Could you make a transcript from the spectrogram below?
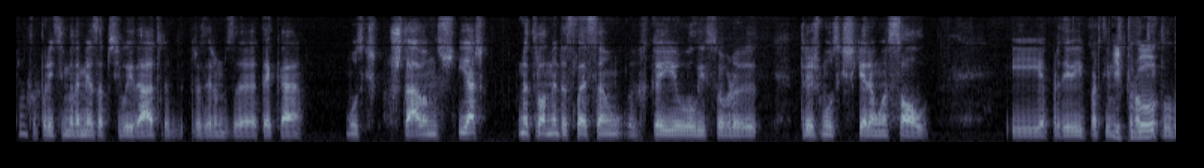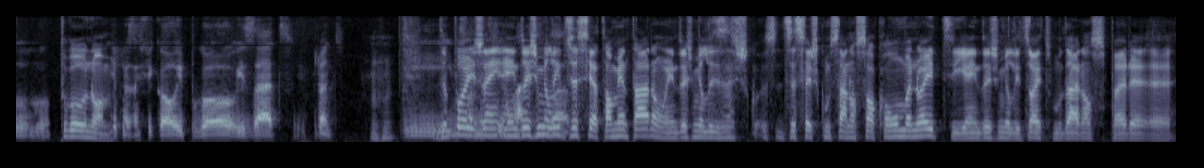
pronto, a pôr em cima da mesa a possibilidade de trazermos até cá músicos que gostávamos e acho que naturalmente a seleção recaiu ali sobre três músicos que eram a solo e a partir daí partimos pegou, para o título do... Pegou o nome. E a coisa ficou e pegou, exato, e pronto. Uhum. E Depois, em, em 2017, aumentaram. Em 2016 começaram só com uma noite e em 2018 mudaram-se para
